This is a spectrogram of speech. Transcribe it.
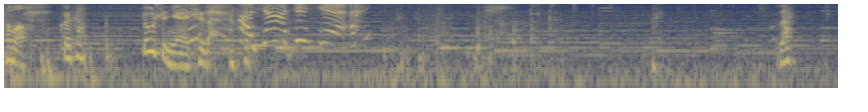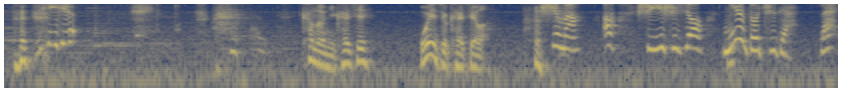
汤宝，快看，都是你爱吃的。好香啊！谢谢。看到你开心，我也就开心了。是吗？啊，十一师兄，你也多吃点来。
